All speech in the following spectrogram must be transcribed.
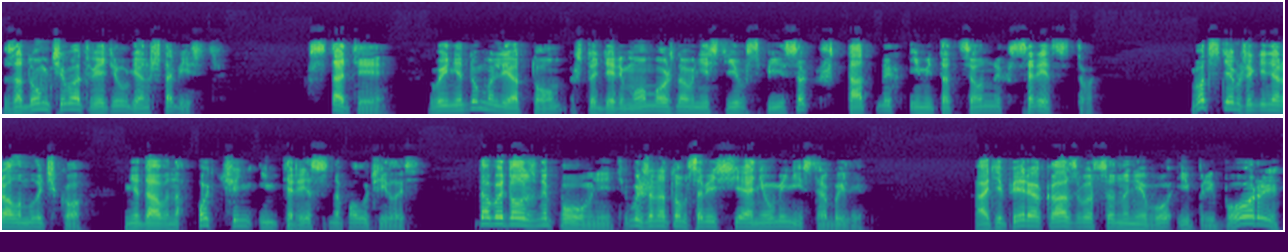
Задумчиво ответил генштабист. Кстати, вы не думали о том, что дерьмо можно внести в список штатных имитационных средств? Вот с тем же генералом Лычко недавно очень интересно получилось. Да вы должны помнить, вы же на том совещании у министра были. А теперь, оказывается, на него и приборы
